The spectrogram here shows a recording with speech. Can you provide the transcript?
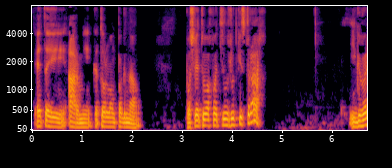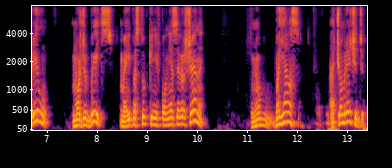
этой армии, которую он погнал. После этого охватил жуткий страх. И говорил, может быть, мои поступки не вполне совершенны. Он боялся. О чем речь идет?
